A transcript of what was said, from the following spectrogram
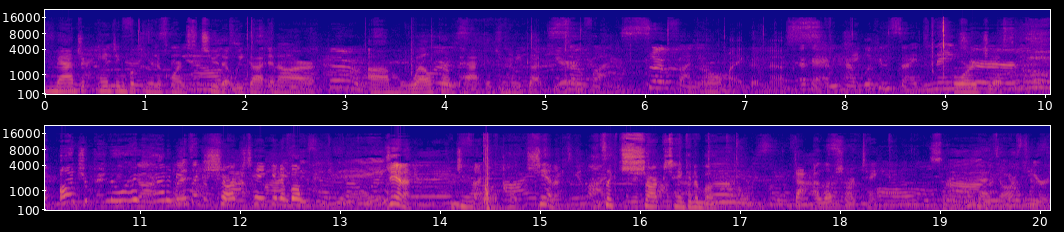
magic painting book unicorns too that we got in our um, welcome package when we got here. So fun. So fun. y'all. Oh my goodness. Okay, we have look inside nature. Gorgeous. Entrepreneur Academy. It's like Shark Tank in a book. Jana. Jana. I can call it Jana. It's like Shark Tank in a book. That, I love Shark Tank. So Um, that's awesome. here,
